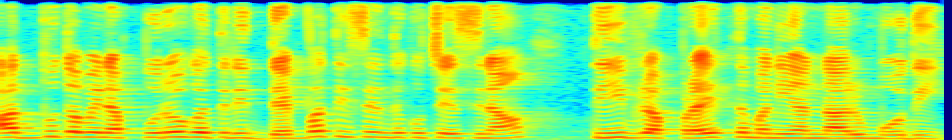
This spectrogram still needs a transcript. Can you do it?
అద్భుతమైన పురోగతిని దెబ్బతీసేందుకు చేసిన తీవ్ర ప్రయత్నమని అన్నారు మోదీ.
